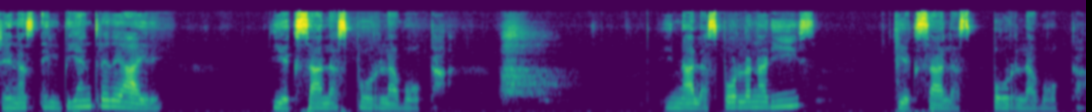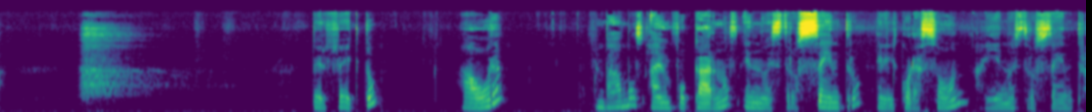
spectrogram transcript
llenas el vientre de aire y exhalas por la boca. Inhalas por la nariz y exhalas por la boca. Perfecto. Ahora vamos a enfocarnos en nuestro centro, en el corazón, ahí en nuestro centro.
